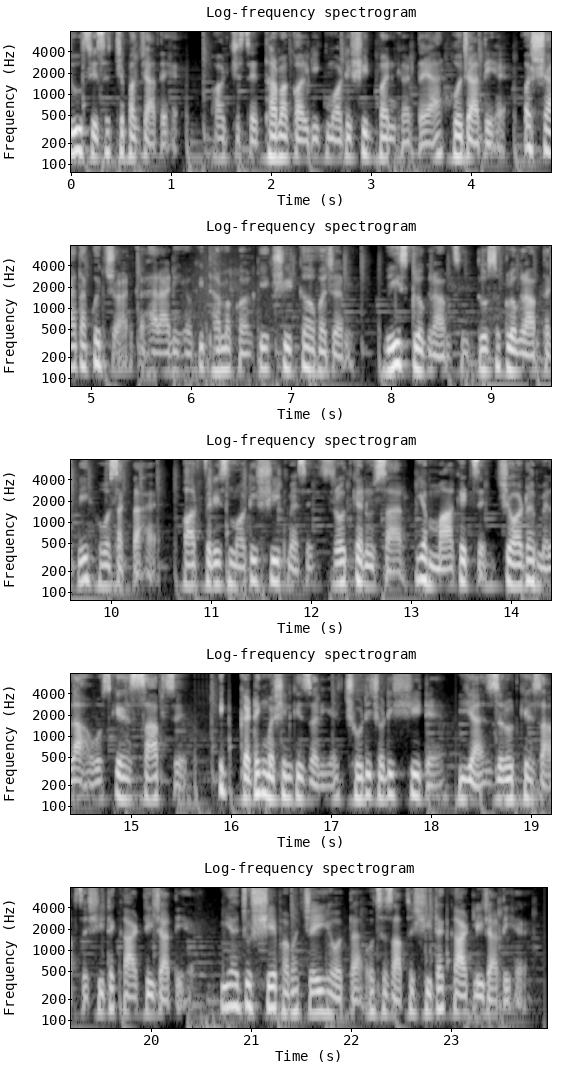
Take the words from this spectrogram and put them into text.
दूसरे से चिपक जाते हैं। और जिससे थर्माकोल की एक मोटी शीट बनकर तैयार हो जाती है। और शायद आपको जानकर हैरानी हो कि थर्माकोल की एक शीट का वज़न 20 किलोग्राम से 200 किलोग्राम तक भी हो सकता है। और फिर इस मोटी शीट में से स्रोत के अनुसार या मार्केट से जो ऑर्डर मिला हो, उसके हिसाब से एक कटिंग मशीन के ज़रिए छोटी छोटी शीटें या ज़रूरत के हिसाब से शीटें काट ली जाती है। या जो शेप हमें चाहिए होता है, उस हिसाब से शीटें काट ली जाती है।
